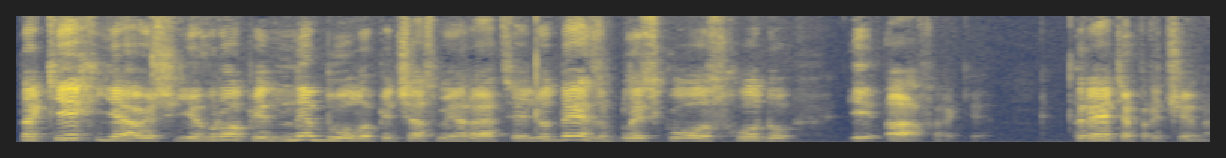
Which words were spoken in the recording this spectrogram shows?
Таких явищ в Європі не було під час міграції людей з Близького Сходу і Африки. Третя причина.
